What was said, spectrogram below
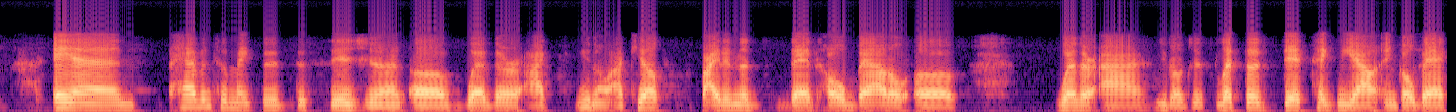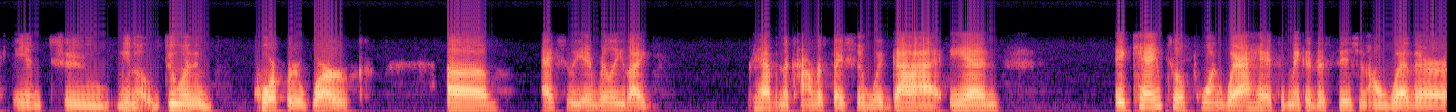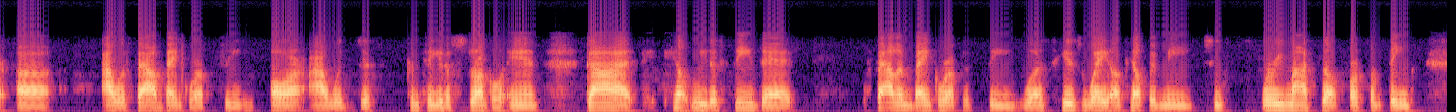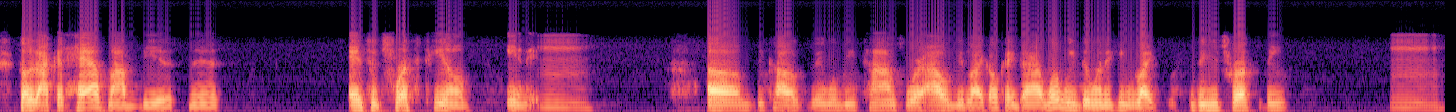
and having to make the decision of whether I, you know, I kept fighting the, that whole battle of whether I, you know, just let the debt take me out and go back into, you know, doing corporate work. Um, actually, and really like having a conversation with God and it came to a point where I had to make a decision on whether uh, I would file bankruptcy or I would just continue to struggle. And God helped me to see that filing bankruptcy was His way of helping me to free myself from some things so that I could have my business and to trust Him in it Mm. Um, because there would be times where I would be like, "Okay, God, what are we doing?" And He was like, "Do you trust me? Mm.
